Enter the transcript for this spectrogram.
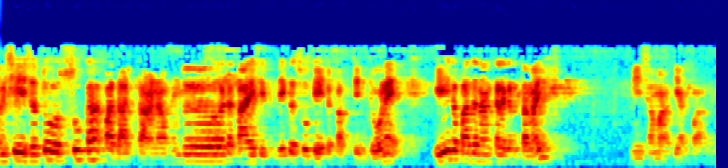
විශේෂතෝ සුඛ පදත්තාන හොඳට කාය සිත් දෙක සුඛයටපත් වෙන්න ඕනේ. ඒක පදනම් කරගෙන තමයි මේ සමාධියක් පාලනය.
